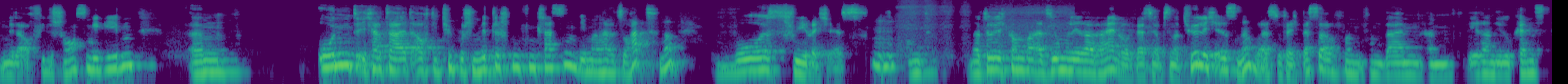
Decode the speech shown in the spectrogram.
Haben mir da auch viele Chancen gegeben. Ähm, und ich hatte halt auch die typischen Mittelstufenklassen, die man halt so hat. Ne? wo es schwierig ist. Mhm. Und natürlich kommt man als Junglehrer rein, oder ich weiß nicht, ob es natürlich ist, ne? weißt du vielleicht besser von, von deinen ähm, Lehrern, die du kennst.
